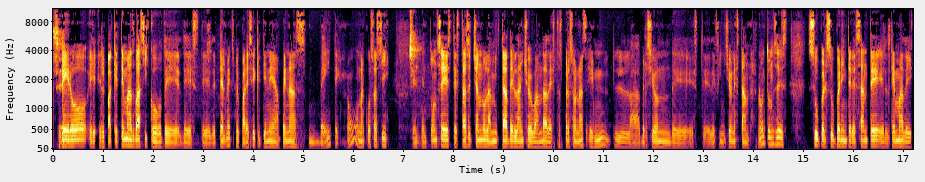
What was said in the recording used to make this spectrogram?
Sí. Pero eh, el paquete más básico de, de, este, de Telmex me parece que tiene apenas 20, ¿no? Una cosa así. Sí. Entonces te estás echando la mitad del ancho de banda de estas personas en la versión de este, definición estándar, ¿no? Entonces, súper, súper interesante el tema de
